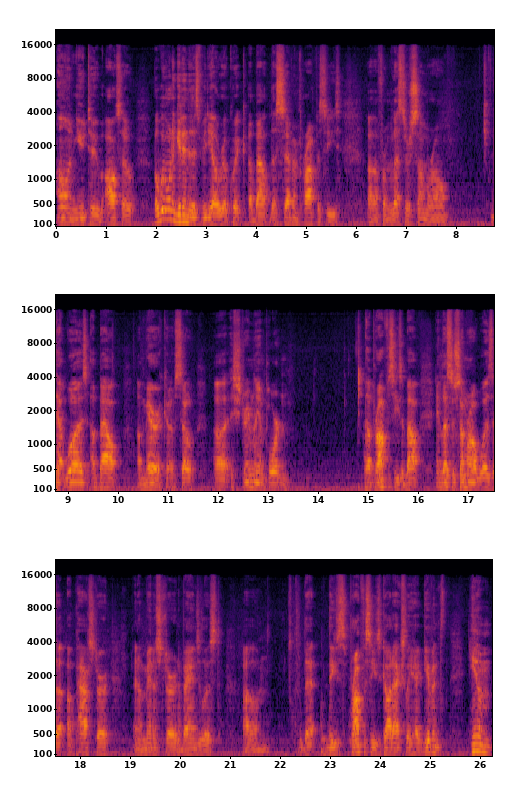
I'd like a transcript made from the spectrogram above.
on YouTube also. But we want to get into this video real quick about the seven prophecies uh, from Lester Sumrall that was about America. So, uh, extremely important uh, prophecies about, and Lester Sumrall was a, a pastor and a minister, an evangelist. Um, that these prophecies God actually had given him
